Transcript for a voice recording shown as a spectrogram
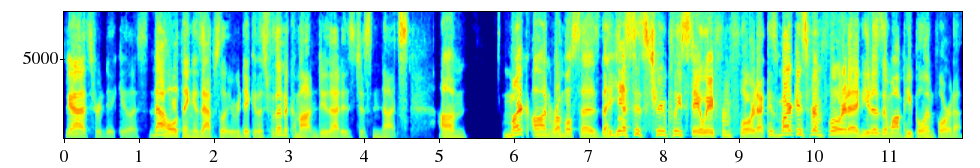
Yeah, it's ridiculous. That whole thing is absolutely ridiculous. For them to come out and do that is just nuts. Um, Mark on Rumble says that yes, it's true. Please stay away from Florida because Mark is from Florida and he doesn't want people in Florida.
